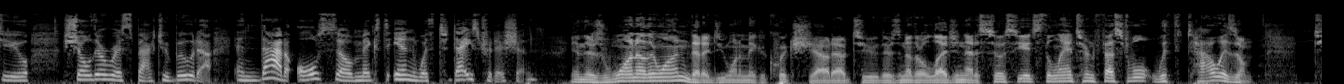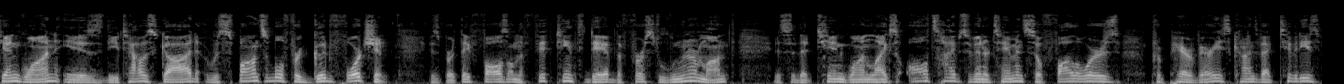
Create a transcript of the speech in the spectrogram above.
to show their respect to buddha and that also mixed in with today's tradition and there's one other one that I do want to make a quick shout out to. There's another legend that associates the Lantern Festival with Taoism. Tianguan is the Taoist god responsible for good fortune. His birthday falls on the 15th day of the first lunar month. It is said that Tianguan likes all types of entertainment, so followers prepare various kinds of activities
